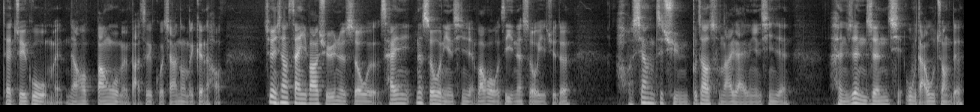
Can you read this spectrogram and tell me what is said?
在追过我们，然后帮我们把这个国家弄得更好，就很像三一八学运的时候，我猜那时候我年轻人，包括我自己那时候也觉得，好像这群不知道从哪里来的年轻人，很认真且误打误撞的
